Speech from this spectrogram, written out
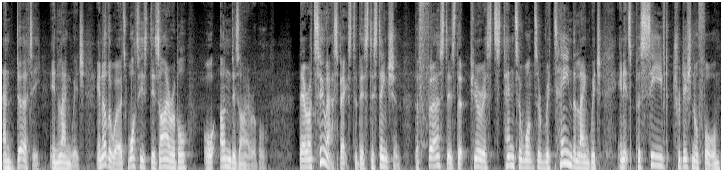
and dirty in language. In other words, what is desirable or undesirable. There are two aspects to this distinction. The first is that purists tend to want to retain the language in its perceived traditional form,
